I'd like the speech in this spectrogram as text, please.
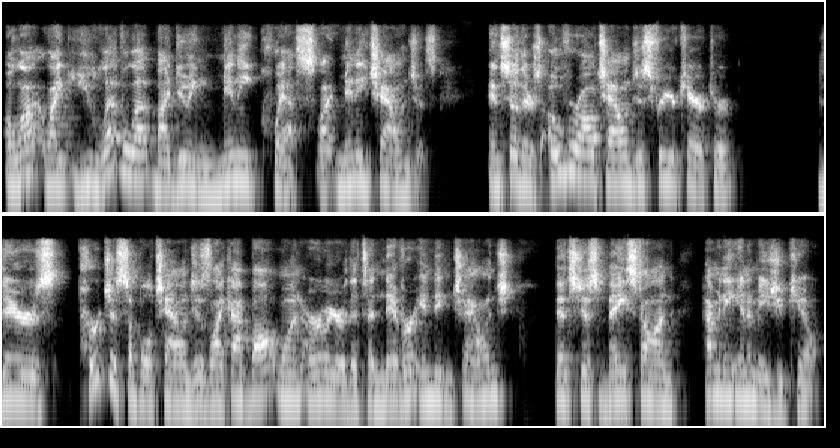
a lot like you level up by doing many quests, like many challenges. And so there's overall challenges for your character. There's purchasable challenges. Like I bought one earlier that's a never ending challenge that's just based on how many enemies you kill.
